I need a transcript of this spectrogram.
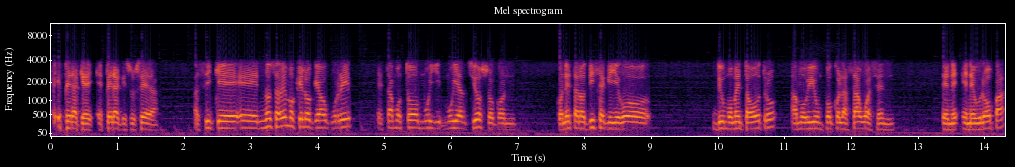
espera que espera que suceda. Así que eh, no sabemos qué es lo que va a ocurrir. Estamos todos muy muy ansiosos con, con esta noticia que llegó de un momento a otro. Ha movido un poco las aguas en, en, en Europa.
